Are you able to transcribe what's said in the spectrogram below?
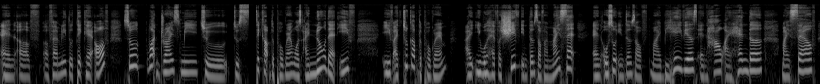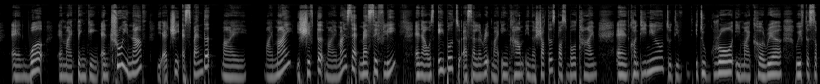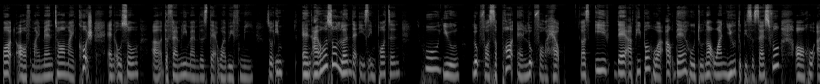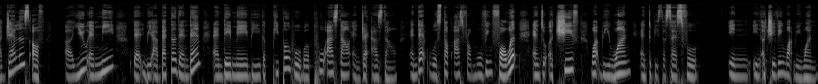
and a, f- a family to take care of. So what drives me to to take up the program was I know that if if I took up the program I it will have a shift in terms of my mindset and also in terms of my behaviors and how I handle myself and work and my thinking. And true enough, it actually expanded my my mind, it shifted my mindset massively, and I was able to accelerate my income in the shortest possible time and continue to de- to grow in my career with the support of my mentor, my coach, and also uh, the family members that were with me. So, in, and I also learned that it's important who you look for support and look for help. Because if there are people who are out there who do not want you to be successful or who are jealous of uh, you and me, that we are better than them, and they may be the people who will pull us down and drag us down. And that will stop us from moving forward and to achieve what we want and to be successful in, in achieving what we want.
